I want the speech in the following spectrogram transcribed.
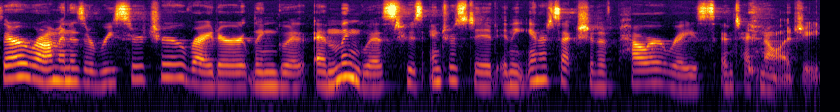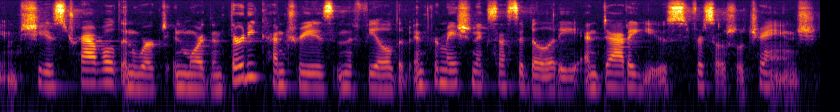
Zara Rahman is a researcher, writer, lingu- and linguist who's interested in the intersection of power, race, and technology. She has traveled and worked in more than 30 countries in the field of information accessibility and data use for social change.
